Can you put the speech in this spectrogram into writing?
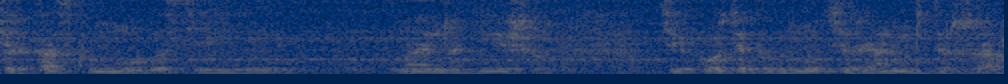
Черкаської області і маємо надію, що ці кошти повернуться реально в державу.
